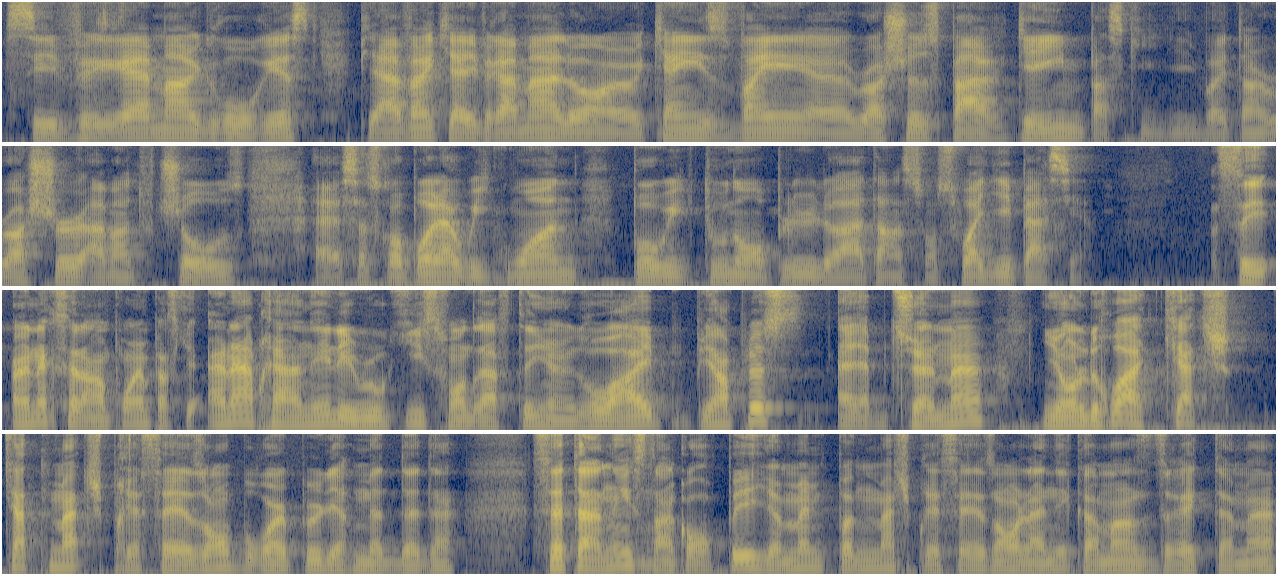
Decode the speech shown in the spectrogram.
c'est vraiment un gros risque. Puis avant qu'il y ait vraiment là, 15-20 euh, rushes par game, parce qu'il va être un rusher avant toute chose, euh, ça sera pas la week 1, pas week 2 non plus. Là, attention, soyez patient c'est un excellent point parce que année après année, les rookies se font drafter, il y a un gros hype. Puis en plus, habituellement, ils ont le droit à 4, 4 matchs pré-saison pour un peu les remettre dedans. Cette année, c'est encore pire, il n'y a même pas de match pré-saison. L'année commence directement.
